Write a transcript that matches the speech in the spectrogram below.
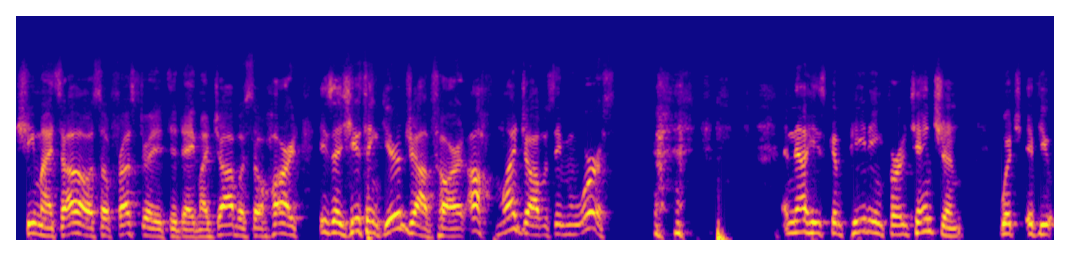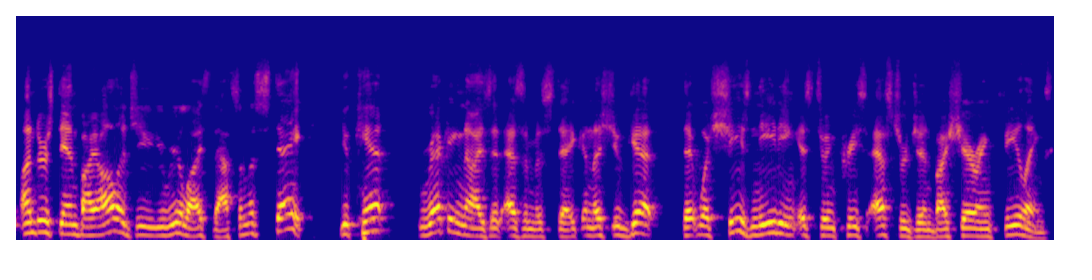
She might say, Oh, so frustrated today. My job was so hard. He says, You think your job's hard? Oh, my job was even worse. and now he's competing for attention, which, if you understand biology, you realize that's a mistake. You can't recognize it as a mistake unless you get that what she's needing is to increase estrogen by sharing feelings.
